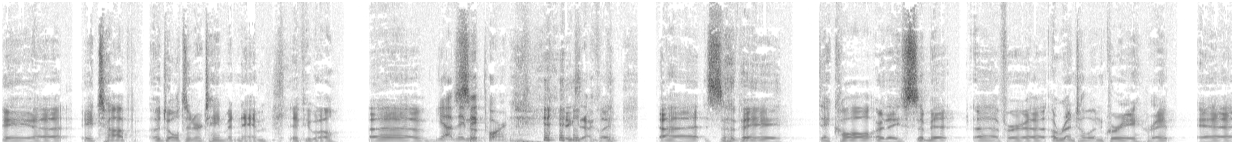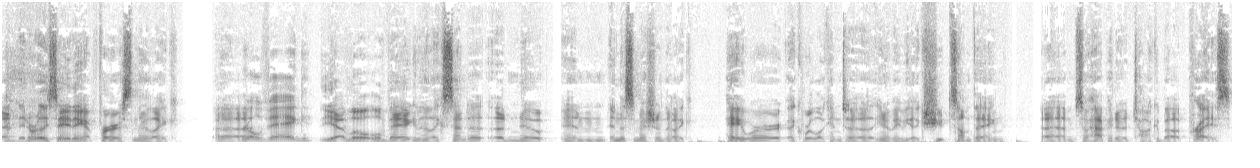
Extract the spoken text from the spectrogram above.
a uh, a top adult entertainment name, if you will. Uh, Yeah, they so- make porn. exactly. Uh, so they they call or they submit uh, for a, a rental inquiry, right? And they don't really say anything at first, and they're like, uh, Real vague. yeah, a little, little vague, and then like send a, a note in in the submission. They're like, "Hey, we're like we're looking to you know maybe like shoot something. Um, so happy to talk about price."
